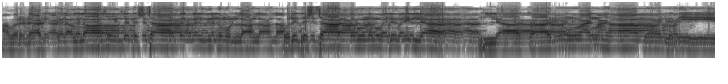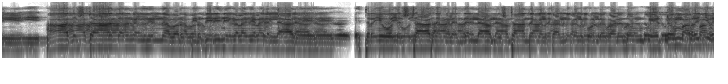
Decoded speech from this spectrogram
അവരുടെ അടുക്കൽ അള്ളാഹുവിന്റെ ദൃഷ്ടാന്തങ്ങളിൽ നിന്നുമുള്ള ഒരു ദൃഷ്ടാന്തവും വരുന്നില്ല. ആ ദൃഷ്ടാന്തങ്ങളിൽ നിന്ന് അവർ പിന്തിരിഞ്ഞു കളഞ്ഞിട്ടല്ലാതെ എത്രയോ ദൃഷ്ടാന്തങ്ങൾ എന്തെല്ലാം ദൃഷ്ടാന്തങ്ങൾ കണ്ണുകൾ കൊണ്ട് കണ്ടും കേട്ടും അറിഞ്ഞും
